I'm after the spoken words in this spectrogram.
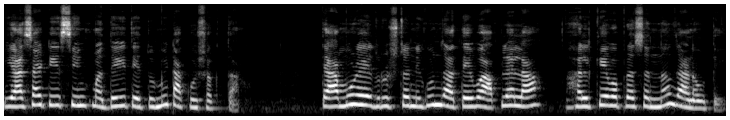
यासाठी सिंकमध्येही ते तुम्ही टाकू शकता. त्यामुळे दृष्ट निघून जाते व आपल्याला हलके व प्रसन्न जाणवते.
